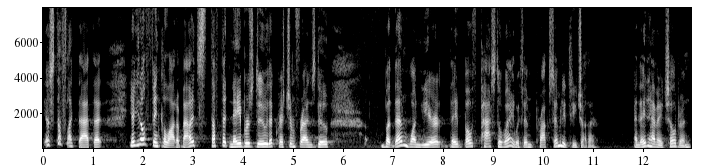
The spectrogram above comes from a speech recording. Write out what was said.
You know, stuff like that that, you know, you don't think a lot about. It's stuff that neighbors do, that Christian friends do. But then one year, they both passed away within proximity to each other. And they didn't have any children.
